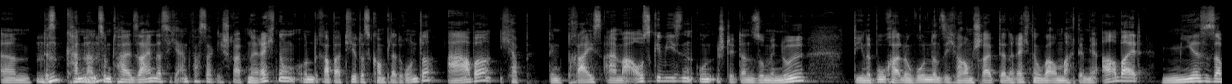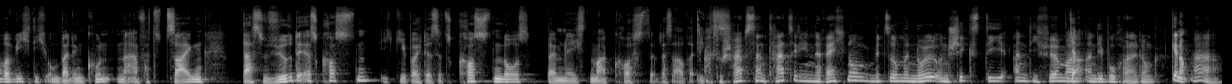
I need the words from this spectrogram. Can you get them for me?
Ähm, mhm. Das kann dann mhm. zum Teil sein, dass ich einfach sage, ich schreibe eine Rechnung und rabattiere das komplett runter, aber ich habe den Preis einmal ausgewiesen, unten steht dann Summe null. Die in der Buchhaltung wundern sich, warum schreibt er eine Rechnung, warum macht er mir Arbeit. Mir ist es aber wichtig, um bei den Kunden einfach zu zeigen, das würde es kosten. Ich gebe euch das jetzt kostenlos. Beim nächsten Mal kostet das aber X. Ach, du schreibst dann tatsächlich eine Rechnung mit Summe Null und schickst die an die Firma, ja. an die Buchhaltung. Genau. Ah,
